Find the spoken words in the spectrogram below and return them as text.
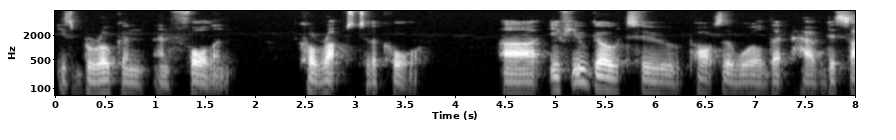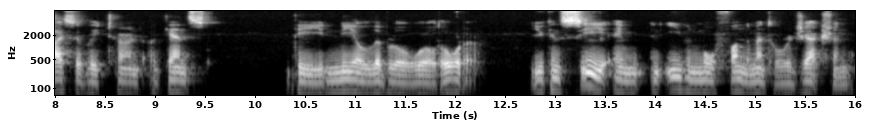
is broken and fallen, corrupt to the core. Uh, if you go to parts of the world that have decisively turned against the neoliberal world order, you can see a, an even more fundamental rejection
